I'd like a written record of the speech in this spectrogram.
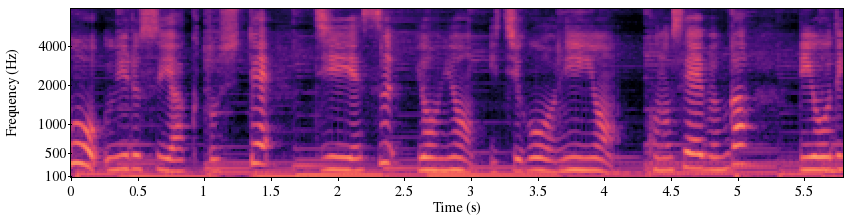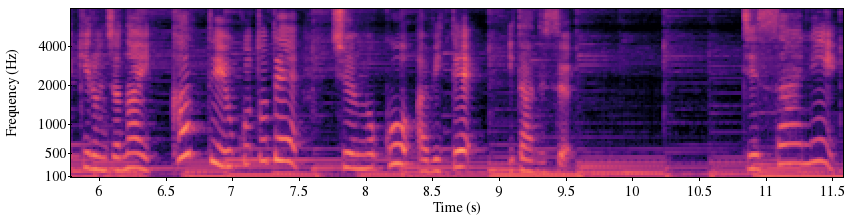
抗ウイルス薬として GS441524 この成分が利用できるんじゃないかっていうことで注目を浴びていたんです。実際に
